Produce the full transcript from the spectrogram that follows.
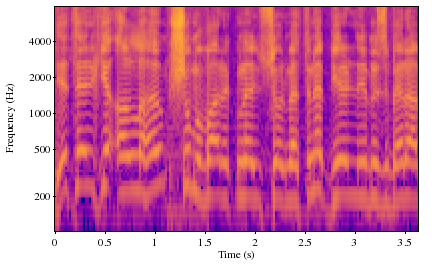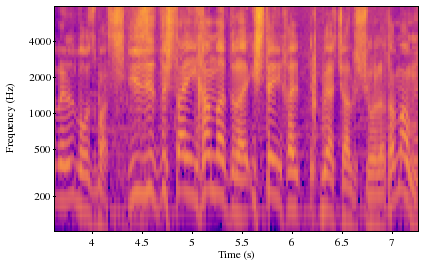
Yeter ki Allah'ım şu mübarek yüz hürmetine birliğimizi, beraberliğimizi bozmaz. Bizi dıştan yıkamadılar. İşte yıkmaya çalışıyorlar tamam mı?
